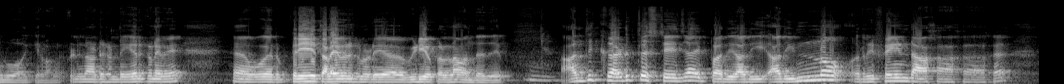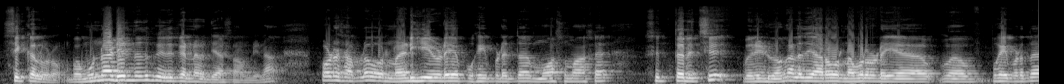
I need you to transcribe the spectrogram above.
உருவாக்கிடுவாங்க. வெளிநாடுகளில் ஏற்கனவே ஒரு பெரிய தலைவர்களுடைய வீடியோக்கள்லாம் வந்தது. அதுக்கு அடுத்த ஸ்டேஜாக இப்போ அது அது அது இன்னும் ரிஃபைன்ட் ஆக ஆக ஆக சிக்கல் வரும். இப்போ முன்னாடி இருந்ததுக்கும் இதுக்கு என்ன வித்தியாசம் அப்படின்னா ஃபோட்டோஷாப்பில் ஒரு நடிகையுடைய புகைப்படத்தை மோசமாக சித்தரித்து வெளியிடுவாங்க. அல்லது யாரோ ஒரு நபருடைய புகைப்படத்தை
